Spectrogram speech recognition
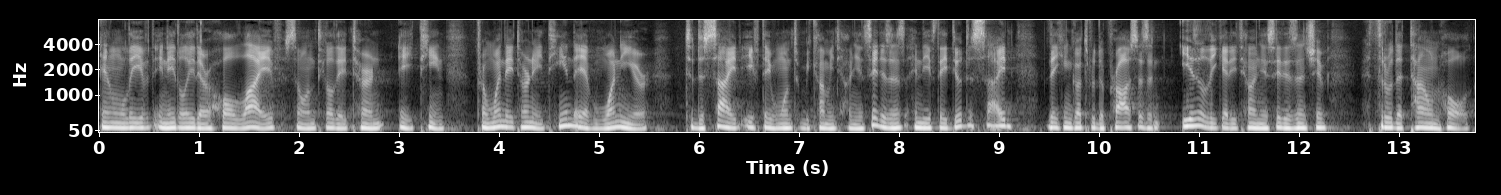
and lived in Italy their whole life, so until they turn 18. From when they turn 18, they have one year to decide if they want to become Italian citizens. And if they do decide, they can go through the process and easily get Italian citizenship through the town hall.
